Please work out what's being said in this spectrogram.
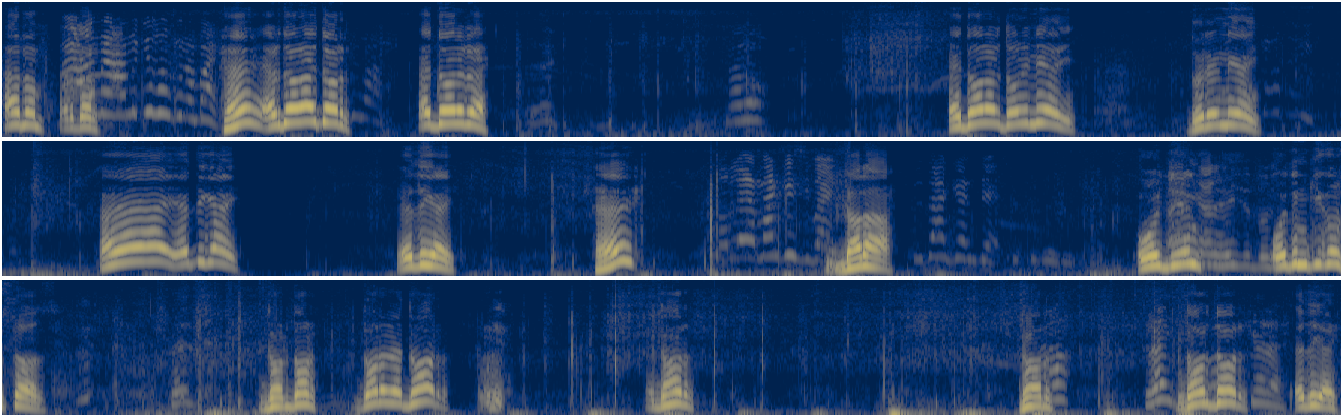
নাম এর ধর। আমি আমি কিছু বলছি না ভাই? হ্যাঁ এর ধর এই ধর। এই ধরে রে এই ধর আর ধরে নিয়ে আই ধরে নিয়ে আই এদিকে এদিকে হ্যাঁ? দাঁড়া। ওই দিন ওই দিন কি করছস? ধর ধর ধর রে ধর। এ ধর। ধর। ধর ধর এদিকে আয়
